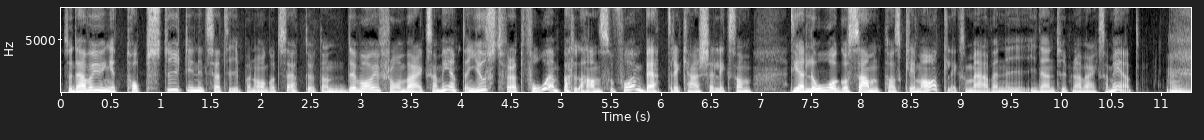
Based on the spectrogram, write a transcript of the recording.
Så det här var ju inget toppstyrt initiativ på något sätt utan det var ju från verksamheten just för att få en balans och få en bättre kanske liksom dialog och samtalsklimat liksom även i, i den typen av verksamhet. Mm.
